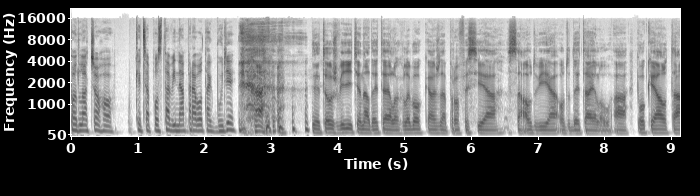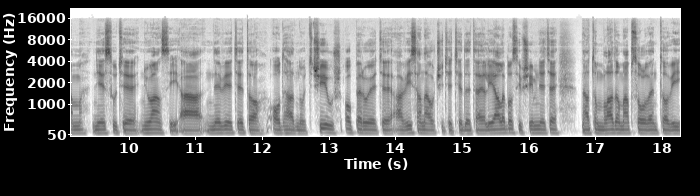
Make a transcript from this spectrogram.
Podľa čoho? Keď sa postaví napravo, tak bude? to už vidíte na detailoch, lebo každá profesia sa odvíja od detailov a pokiaľ tam nie sú tie nuancy a neviete to odhadnúť, či už operujete a vy sa naučíte tie detaily, alebo si všimnete na tom mladom absolventovi,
